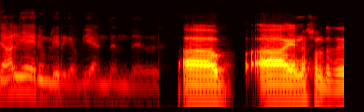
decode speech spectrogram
ஜாலியா இருக்கு இருக்கு அப்படியே அந்தந்த என்ன சொல்றது?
